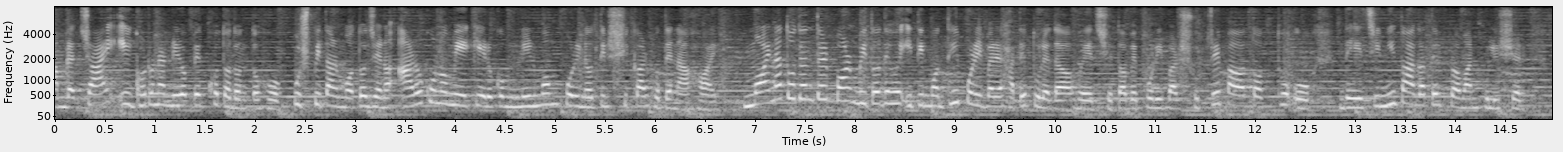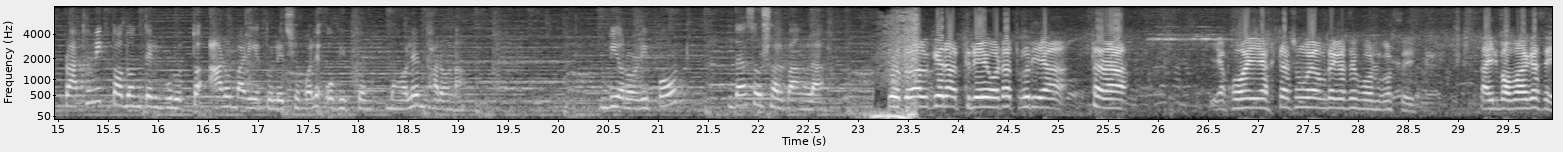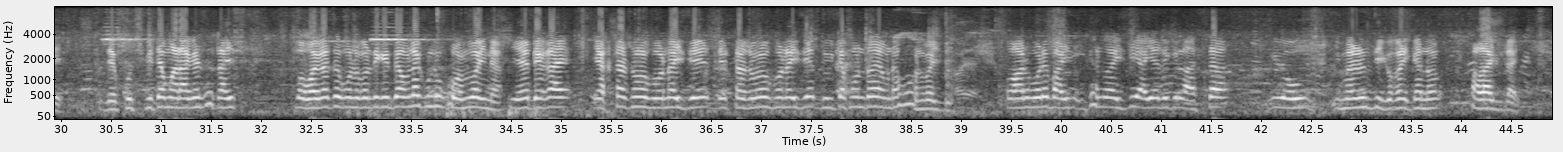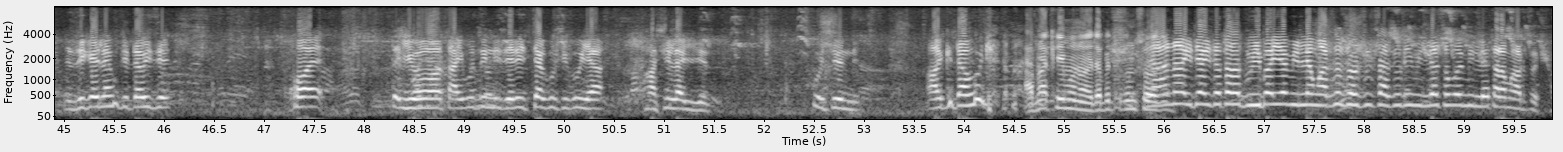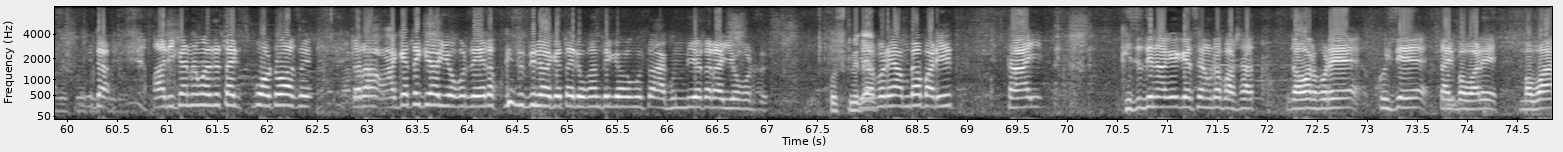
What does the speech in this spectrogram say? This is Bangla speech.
আমরা চাই এই ঘটনার নিরপেক্ষ তদন্ত হোক। পুষ্পিতার মতো যেন আরও কোনো মেয়েকে এরকম নির্মম পরিণতির শিকার হতে না হয়। ময়না তদন্তের পর মৃতদেহ ইতিমধ্যেই পরিবারের হাতে তুলে দেওয়া হয়েছে। তবে পরিবার সূত্রে পাওয়া তথ্য ও দেহে চিহ্নিত আঘাতের প্রমাণ পুলিশের প্রাথমিক তদন্তের গুরুত্ব আরও বাড়িয়ে তুলেছে বলে অভিজ্ঞ মহলের ধারণা। Bureau report, the social Bangla. গতকালকে রাত্রে হঠাৎ করিয়া তারা একটা সময় আমাদের কাছে ফোন করছে। তাই বাবার কাছে, যে পুষ্পিতা মারা গেছে তাই বাবার কাছে মনে করছে, কিন্তু আমরা কোনো ফোন পাই না। এ দেখায় একটার সময় ফোন আইছে, দেড়টার সময় ফোন আইছে, দুইটা ফোন তো আমরা ফোন পাইছি। পাওয়ার পরে বাড়ি এখানে আইছি, আইয়া দেখি লাস্টটা ও ইমার্জেন্সি এখানে পালাই যায় জিগাইলাম কিতা হয়েছে হয় ইয়ো তাই বুঝি নিজের ইচ্ছা খুশি কইয়া ফাঁসি লাগিয়ে বুঝছেন? আর কিতা হইছে আপনার কি মনে হয়? এটা বিদ্যুৎ না না এটা এটা তারা দুই ভাইয়া মিললে মারছে শ্বশুর শাশুড়ি মিললে সবাই মিললে তারা মারছে। এটা আর এখানে আমাদের তাই স্পটও আছে। তারা আগে থেকে ইয়ে করছে এরা কিছুদিন আগে তাই ওখান থেকে ওর মতো আগুন দিয়ে তারা ইয়ে করছে। তারপরে আমরা বাড়ির তাই কিছুদিন আগে গেছে আমরা বাসাত যাওয়ার পরে কইছে তাই বাবারে বাবা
